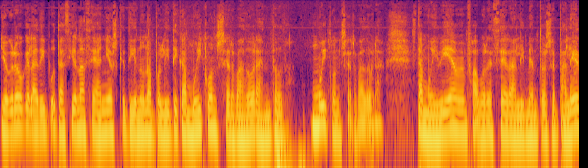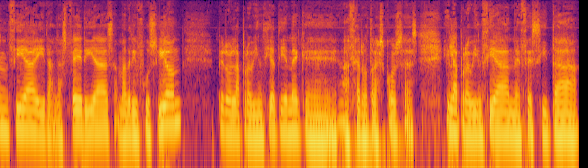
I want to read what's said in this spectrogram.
Yo creo que la Diputación hace años que tiene una política muy conservadora en todo, muy conservadora. Está muy bien en favorecer alimentos de Palencia, ir a las ferias, a Madrid Fusión, pero la provincia tiene que hacer otras cosas y la provincia necesita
